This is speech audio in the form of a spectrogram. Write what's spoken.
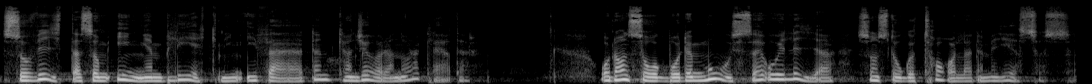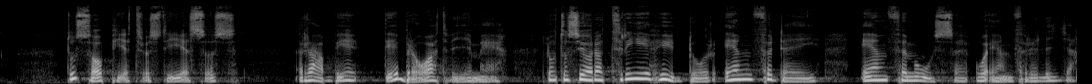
så vita som ingen blekning i världen kan göra några kläder. Och de såg både Mose och Elia som stod och talade med Jesus. Då sa Petrus till Jesus, Rabbi, det är bra att vi är med. Låt oss göra tre hyddor, en för dig, en för Mose och en för Elia.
